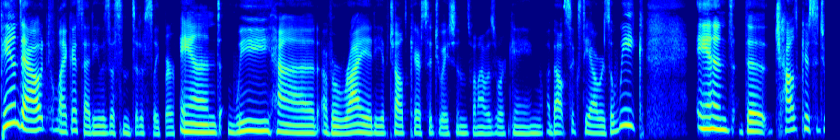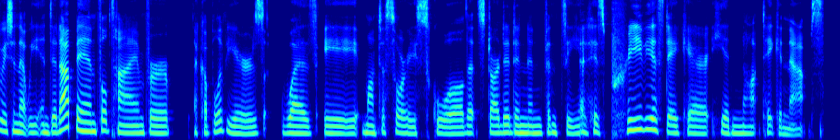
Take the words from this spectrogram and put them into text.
panned out. Like I said, he was a sensitive sleeper. And we had a variety of childcare situations when I was working about 60 hours a week. And the childcare situation that we ended up in full time for a couple of years was a Montessori school that started in infancy. At his previous daycare, he had not taken naps.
